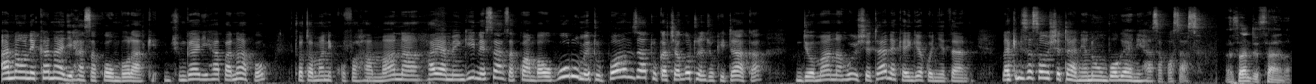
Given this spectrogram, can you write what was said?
anaonekanaje hasa kwa umbo lake? Mchungaji hapa napo twatamani kufahamana haya mengine sasa kwamba uhuru umetuponza tukachagua tunachokitaka ndio maana huyu shetani akaingia kwenye dhambi. Lakini sasa huyu shetani ana umbo gani hasa kwa sasa? Asante sana.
